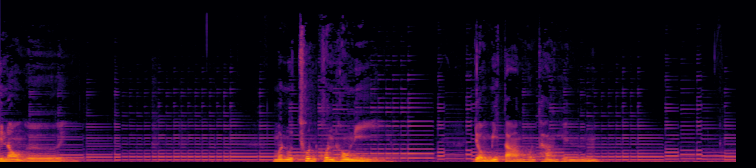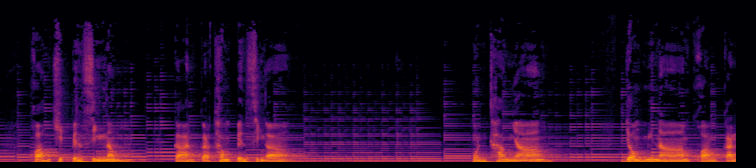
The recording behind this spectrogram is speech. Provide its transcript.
พี่น้องเอ๋ย มนุษย์ชนคนเฮานี่ย่อมมีต่างหนทางเห็น ความคิดเป็นสิ่งนำการกระทำเป็นสิ่งอ้างหนทางยาง ย่อมมีน้ำขวางกัน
